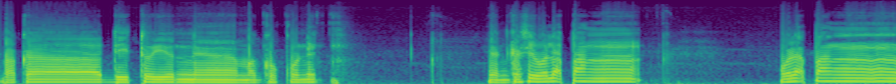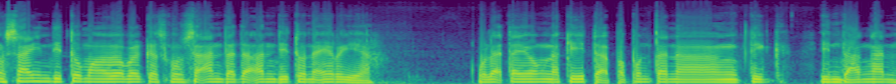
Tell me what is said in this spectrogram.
baka dito yun uh, magkukunik. Yan kasi wala pang wala pang sign dito mga kabarkas kung saan dadaan dito na area. Wala tayong nakita papunta ng tig indangan.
